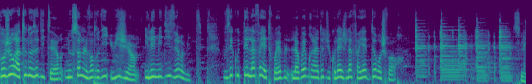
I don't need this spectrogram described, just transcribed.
Bonjour à tous nos auditeurs. Nous sommes le vendredi 8 juin. Il est midi 08. Vous écoutez Lafayette Web, la web radio du collège Lafayette de Rochefort. C'est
